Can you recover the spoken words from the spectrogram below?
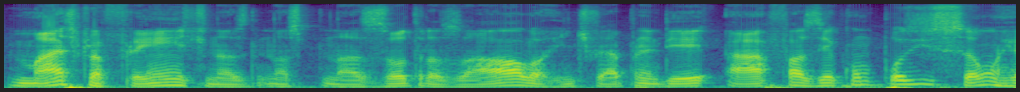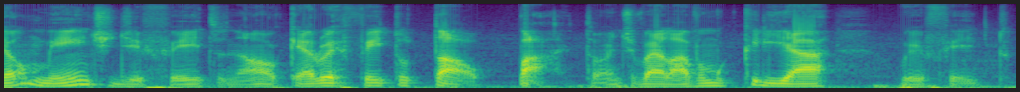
mais para frente, nas, nas, nas, outras aulas, a gente vai aprender a fazer composição realmente de efeitos. Não, né? eu quero o efeito tal, pá. Então a gente vai lá, vamos criar o efeito.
